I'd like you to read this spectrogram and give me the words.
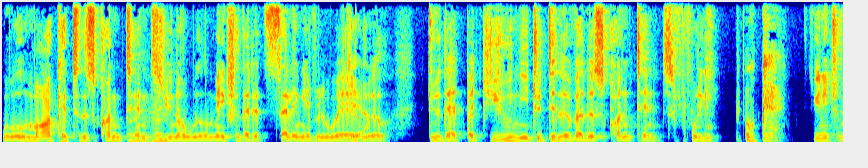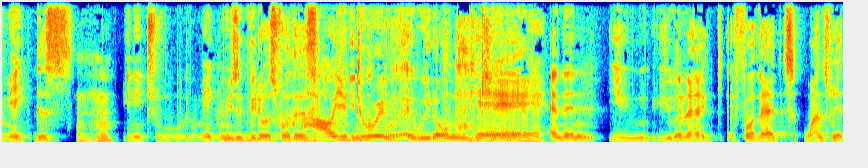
We will market this content, mm-hmm. you know, we'll make sure that it's selling everywhere. Yeah. We'll do that, but you need to deliver this content fully. Okay. You need to make this. You need to make music videos for this. How you need do it, we don't care. care. And then you you're gonna for that. Once we're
